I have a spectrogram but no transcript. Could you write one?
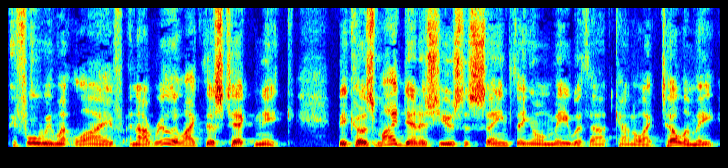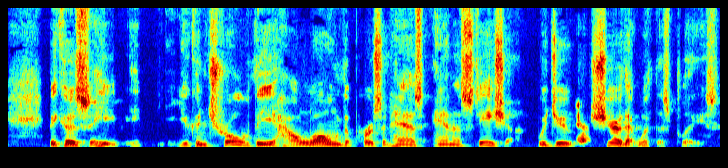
before we went live, and I really like this technique because my dentist used the same thing on me without kind of like telling me because he you control the how long the person has anesthesia. Would you yeah. share that with us, please?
